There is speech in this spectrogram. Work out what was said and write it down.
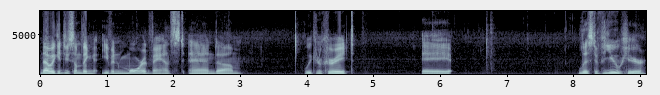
Now we can do something even more advanced, and um, we can create a list view here,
